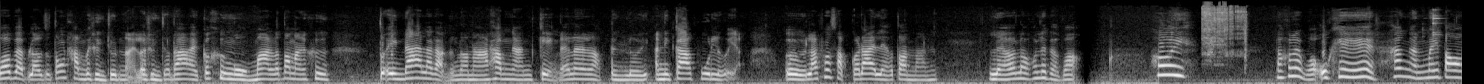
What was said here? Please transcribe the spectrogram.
ว่าแบบเราจะต้องทำไปถึงจุดไหนเราถึงจะได้ ก็คืองงมากแล้วตอนนั้นคือ ตัวเองได้ระดับหนึ่งแล้วนะทำงานเก่งได้ระดับหนึ่งเลย อันนี้กล้าพูดเลยอะ่ะเออรับโทรศัพท์ก็ได้แล้วตอนนั้น แล้วเราก็เลยแบบว่าเฮ้ยเราก็เลยบอกว่าโอเค ถ้างั้นไม่ต้อง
